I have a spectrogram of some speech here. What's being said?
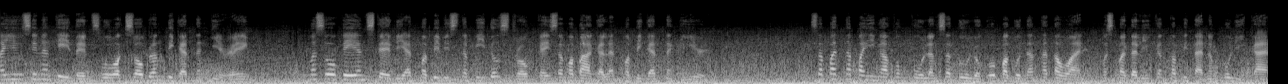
Ayusin ang cadence huwag sobrang bigat ng gearing. Mas okay ang steady at mabilis na pedal stroke kaysa mabagal at mabigat na gear. Sapat na pahinga kung kulang sa tulog o pagod ang katawan, mas madali kang kapitan ng pulikan.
